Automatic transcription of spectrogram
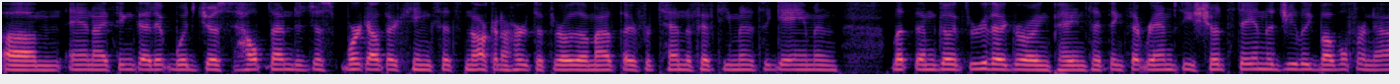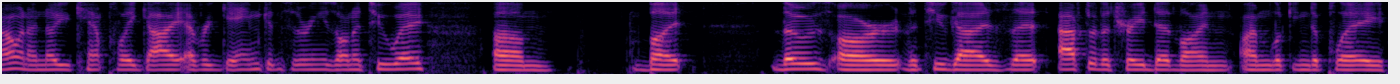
Um, and I think that it would just help them to just work out their kinks. It's not going to hurt to throw them out there for 10 to 15 minutes a game and let them go through their growing pains. I think that Ramsey should stay in the G League bubble for now. And I know you can't play Guy every game considering he's on a two way. Um, but those are the two guys that after the trade deadline, I'm looking to play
